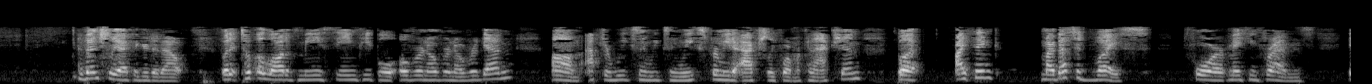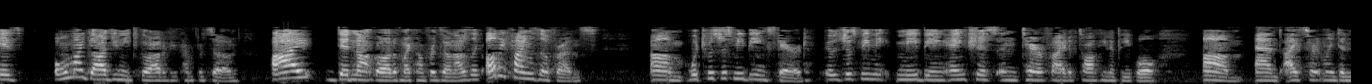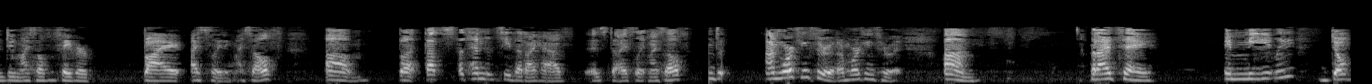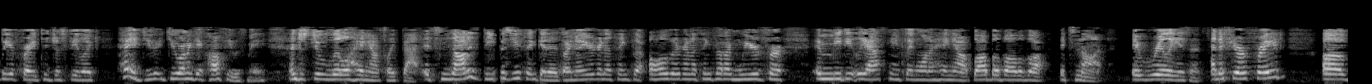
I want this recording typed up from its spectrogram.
Eventually I figured it out, but it took a lot of me seeing people over and over and over again, um, after weeks and weeks and weeks for me to actually form a connection. But I think my best advice for making friends is, oh my god, you need to go out of your comfort zone I did not go out of my comfort zone. I was like, I'll be fine with no friends. Um, which was just me being scared. It was just me, me being anxious and terrified of talking to people. Um, and I certainly didn't do myself a favor by isolating myself. Um, but that's a tendency that I have is to isolate myself. And I'm working through it. I'm working through it. Um, but I'd say immediately don't be afraid to just be like, hey, do you, do you want to get coffee with me? And just do little hangouts like that. It's not as deep as you think it is. I know you're going to think that, oh, they're going to think that I'm weird for immediately asking if they want to hang out, blah, blah, blah, blah, blah. It's not. It really isn't. And if you're afraid of,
